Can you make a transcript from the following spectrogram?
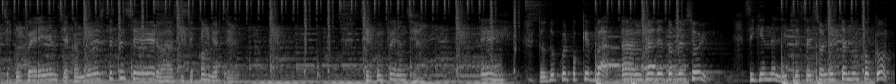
Circunferencia, cuando está en 0, así se convierte. Circunferencia. Ey, todo cuerpo que va alrededor del sol. Sigue en elipses, el sol está en un foco.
